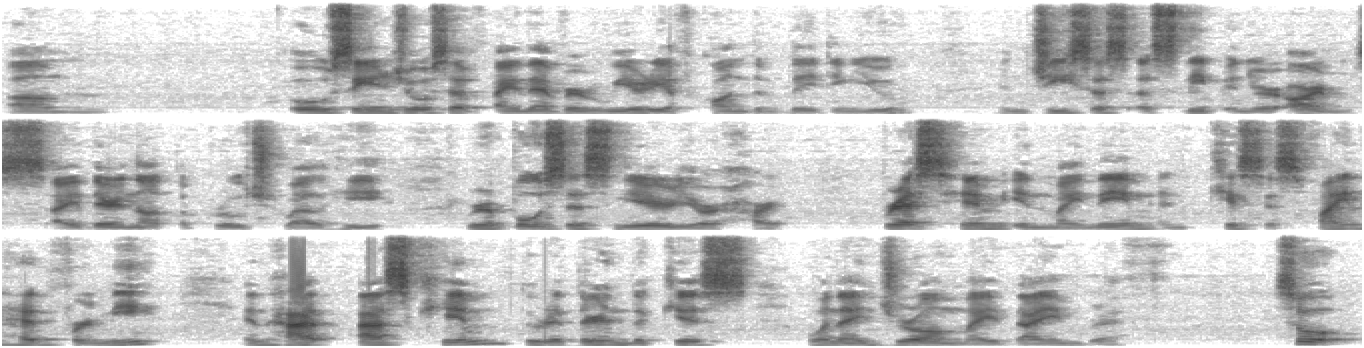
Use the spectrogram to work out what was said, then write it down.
um, O Saint Joseph, I never weary of contemplating you, and Jesus asleep in your arms, I dare not approach while he reposes near your heart. Press him in my name and kiss his fine head for me, and ha- ask him to return the kiss when I draw my dying breath. So,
